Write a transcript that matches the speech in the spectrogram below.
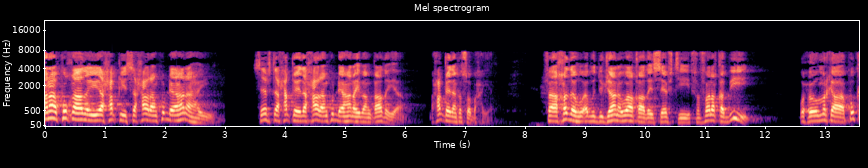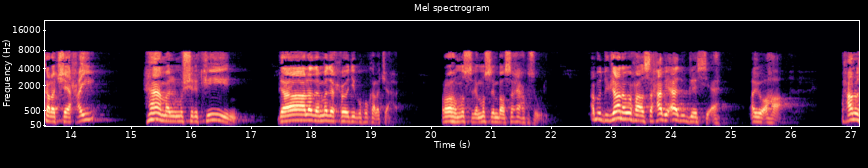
anaa ku qaadaya xaqiisa xaalaan ku dheehanahay. Seefta xaqeeda xaalaan ku dheehanahay baan qaadayaa xaqeedaan ka soo baxaya fa akhadahu abuu dujaana waa qaaday seeftii fa falaqa bihi wuxuu markaa ku kala jeexay haama almushrikiin gaalada madaxoodii buu ku kala jeexay rawaahu muslim muslim baa saxiixa ku soo wariyey abuu dujaana wuxuu aha saxaabi aad u geesi ah ayuu ahaa waxaanuu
